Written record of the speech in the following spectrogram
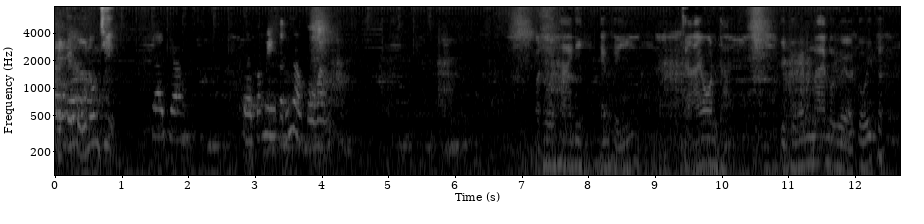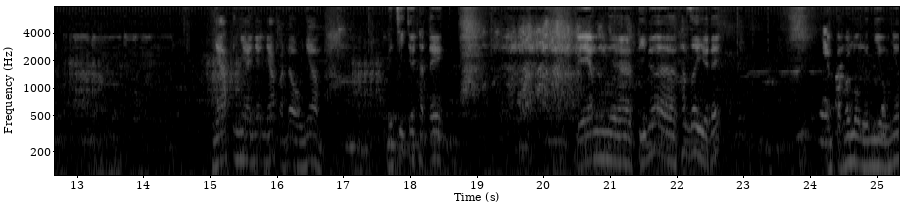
Cái cái bố đông chị Chơi cho Rồi con miên tỉnh rồi buồn Mà thôi hai đi. Em thấy chả ai on cả. Bình thường em mai mọi người ở tối cơ. Nháp đi nha, nháp, nháp vào đầu nha. Đến chị chơi thật đi Để em ờ, tí nữa thắt dây rồi đấy. Em cảm ơn mọi người nhiều nhá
